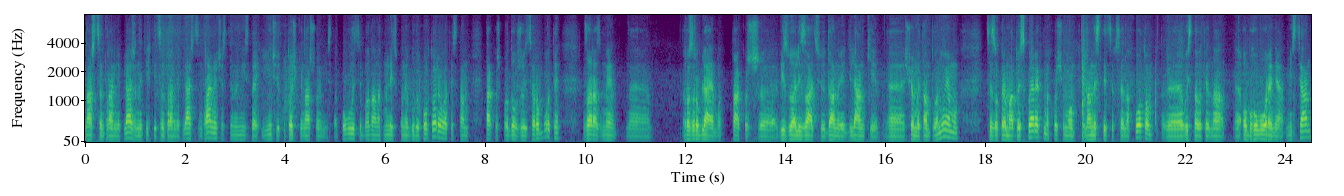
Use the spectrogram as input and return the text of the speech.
наш центральний пляж, не тільки центральний пляж, центральну частину міста і інші куточки нашого міста. По вулиці Богдана Хмельницького не буду повторюватись, там також продовжуються роботи. Зараз ми е, розробляємо також е, візуалізацію даної ділянки, е, що ми там плануємо. Це, зокрема, той скверик. Ми хочемо нанести це все на фото, е, виставити на обговорення містян,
